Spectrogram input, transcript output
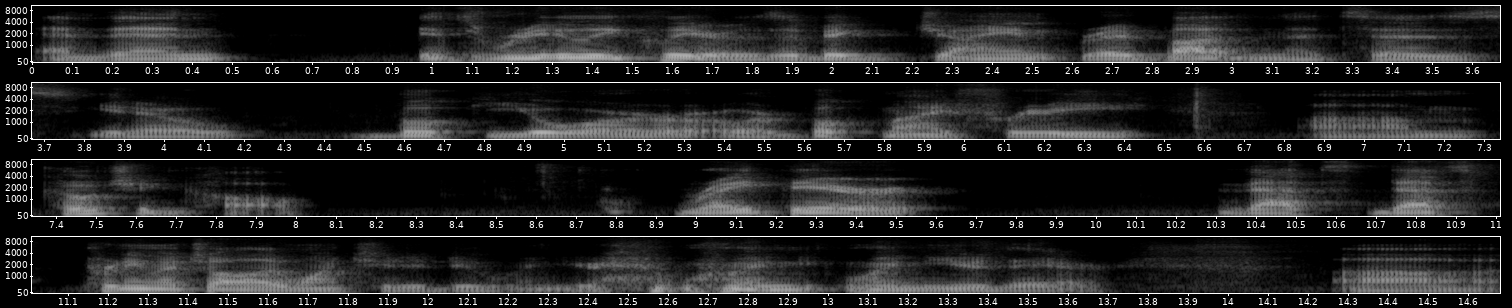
and then it's really clear. There's a big giant red button that says, you know, book your or book my free um, coaching call. Right there, that's that's pretty much all I want you to do when you're when when you're there. Uh,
